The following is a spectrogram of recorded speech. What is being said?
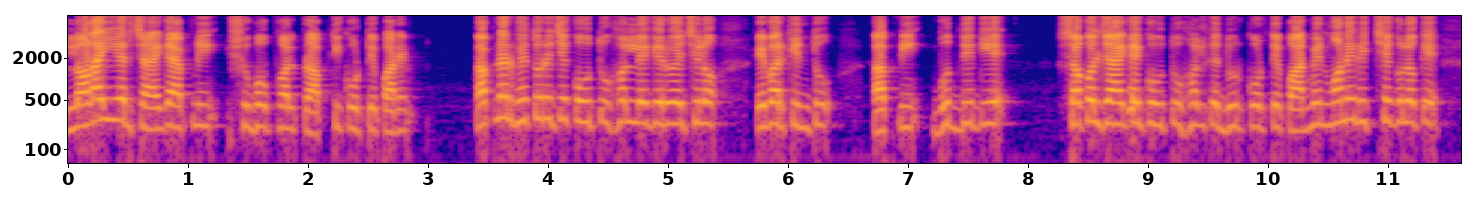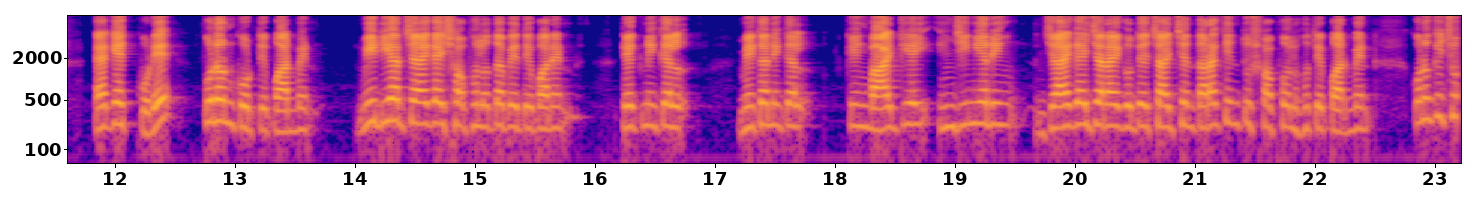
লড়াইয়ের জায়গায় আপনি শুভ ফল প্রাপ্তি করতে পারেন। আপনার ভেতরে যে কৌতূহল লেগে রয়েছিল, এবার কিন্তু আপনি বুদ্ধি দিয়ে সকল জায়গায় কৌতূহলকে দূর করতে পারবেন, মনের ইচ্ছেগুলোকে এক এক করে পূরণ করতে পারবেন। মিডিয়ার জায়গায় সফলতা পেতে পারেন। টেকনিক্যাল, মেকানিক্যাল কিংবা আইটিআই ইঞ্জিনিয়ারিং জায়গায় যারা এগোতে চাইছেন, তারা কিন্তু সফল হতে পারবেন। কোনো কিছু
